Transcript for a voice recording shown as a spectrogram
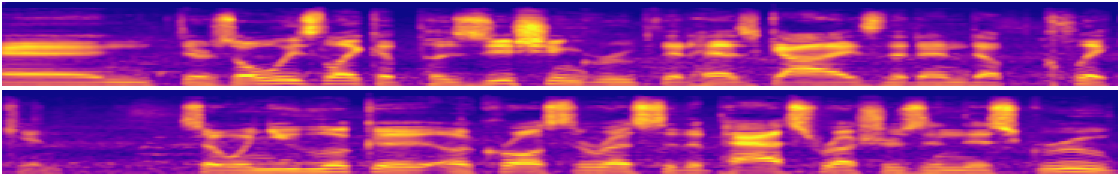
and there's always like a position group that has guys that end up clicking. So when you look a, across the rest of the pass rushers in this group,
